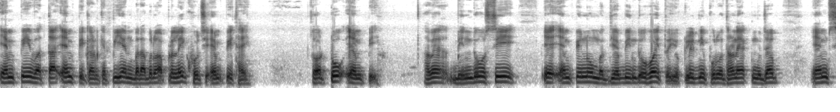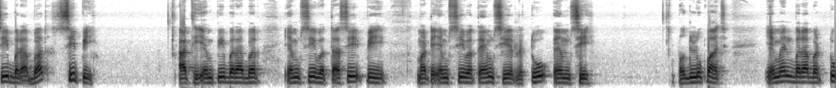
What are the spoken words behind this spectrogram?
એમપી વત્તા એમપી કારણ કે પીએન બરાબર આપણે લખ્યું છે એમપી થાય. તો ટુ એમપી હવે બિંદુ સી એ એમપીનું મધ્ય બિંદુ હોય તો યુક્લિડની પૂર્વધારણા એક મુજબ એમસી બરાબર સીપી આથી એમપી બરાબર એમસી વત્તા સીપી માટે એમસી વત્તા એમસી એટલે ટુ એમસી પગલું પાંચ એમએન બરાબર ટુ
